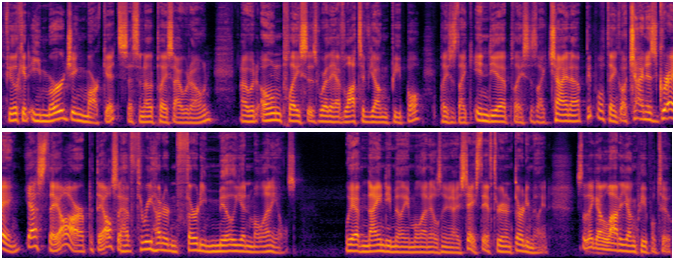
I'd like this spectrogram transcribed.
if you look at emerging markets, that's another place I would own. I would own places where they have lots of young people, places like India, places like China. People think, oh, China's graying. Yes, they are, but they also have 330 million millennials. We have 90 million millennials in the United States. They have 330 million. So they got a lot of young people too.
